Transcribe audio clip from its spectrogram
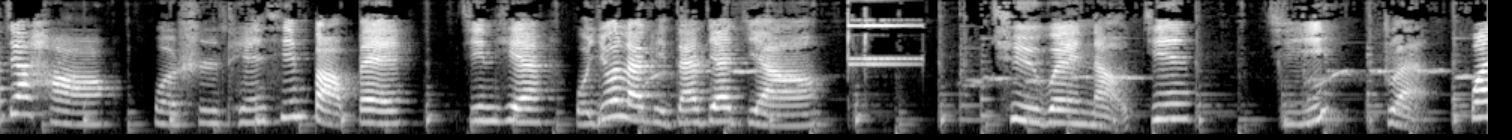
大家好，我是甜心宝贝。今天我又来给大家讲趣味脑筋急转弯。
